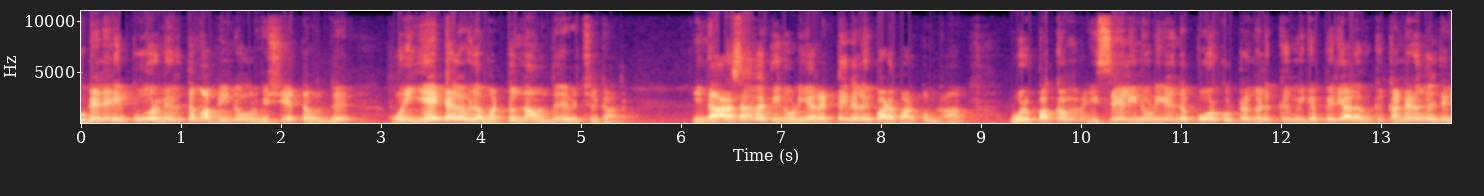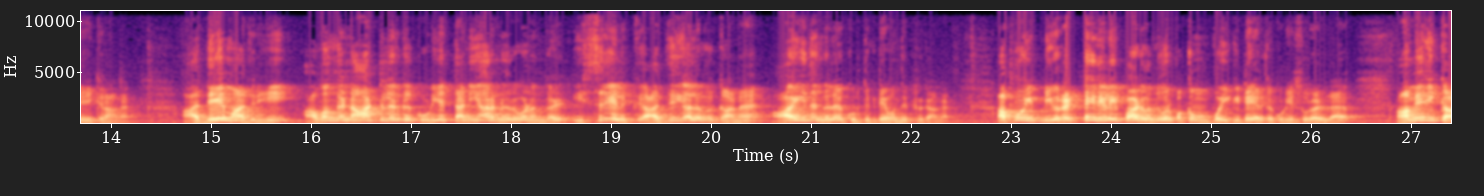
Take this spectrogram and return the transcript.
உடனடி போர் நிறுத்தம் அப்படின்ற ஒரு விஷயத்தை வந்து ஒரு ஏட்டளவில் மட்டும்தான் வந்து வச்சுருக்காங்க. இந்த அரசாங்கத்தினுடைய இரட்டை நிலைப்பாடை பார்த்தோம்னா ஒரு பக்கம் இஸ்ரேலினுடைய இந்த போர் குற்றங்களுக்கு மிகப்பெரிய அளவுக்கு கண்டனங்கள் தெரிவிக்கிறாங்க. அதே மாதிரி அவங்க நாட்டில் இருக்கக்கூடிய தனியார் நிறுவனங்கள் இஸ்ரேலுக்கு அதிக அளவுக்கான ஆயுதங்களை கொடுத்துக்கிட்டே வந்துட்டு இருக்காங்க. அப்போ இப்படி ஒரு இரட்டை நிலைப்பாடு வந்து ஒரு பக்கம் போய்கிட்டே இருக்கக்கூடிய சூழல்ல அமெரிக்கா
